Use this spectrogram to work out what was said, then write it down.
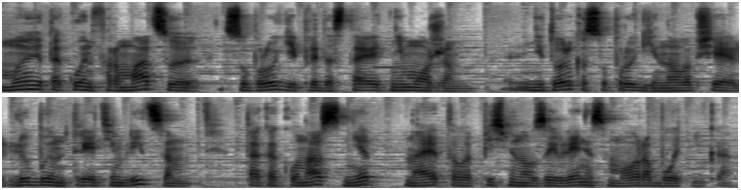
Мы такую информацию супруге предоставить не можем. Не только супруги, но вообще любым третьим лицам, так как у нас нет на этого письменного заявления самого работника.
